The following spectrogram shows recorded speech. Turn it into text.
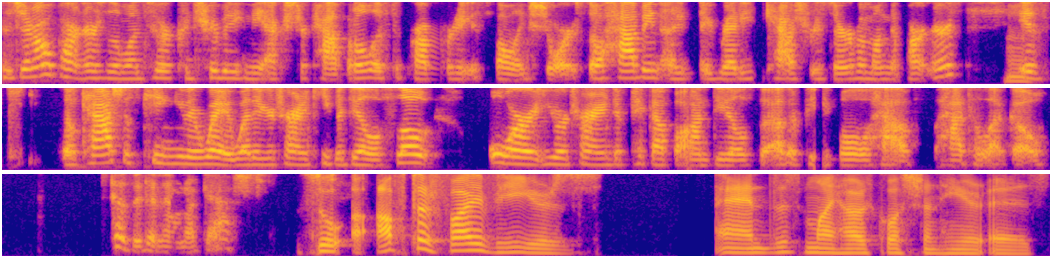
the general partners are the ones who are contributing the extra capital if the property is falling short. So having a, a ready cash reserve among the partners mm. is key. So cash is king either way, whether you're trying to keep a deal afloat or you're trying to pick up on deals that other people have had to let go because they didn't have enough cash. So after five years, and this is my hard question here is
